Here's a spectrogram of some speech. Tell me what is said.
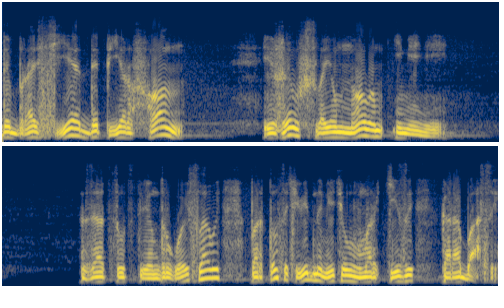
де Брасье де Пьерфон и жил в своем новом имении. За отсутствием другой славы Портос, очевидно, метил в маркизы Карабасы.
